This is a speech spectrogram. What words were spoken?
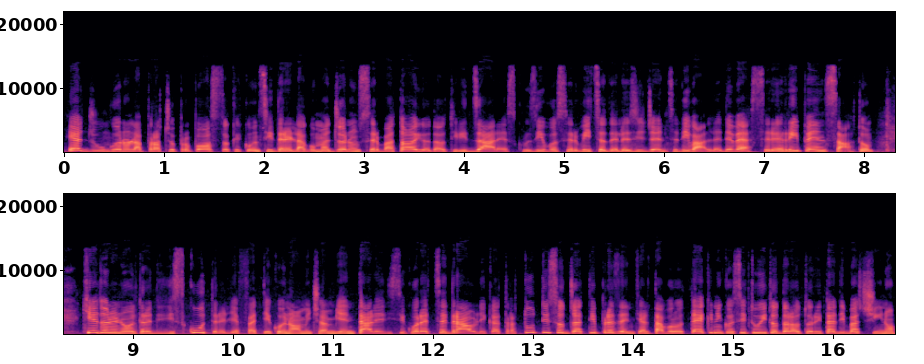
e aggiungono l'approccio proposto che considera il Lago Maggiore un serbatoio da utilizzare a esclusivo servizio delle esigenze di valle deve essere ripensato. Chiedono inoltre di discutere gli effetti economici, ambientali e di sicurezza idraulica tra tutti i soggetti presenti al tavolo tecnico istituito dall'autorità di bacino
